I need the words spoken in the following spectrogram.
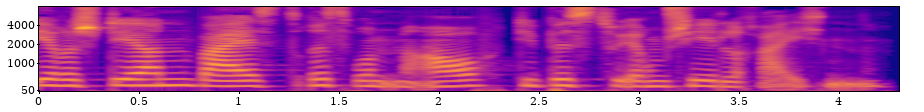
Ihre Stirn weist Risswunden auf, die bis zu ihrem Schädel reichen.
